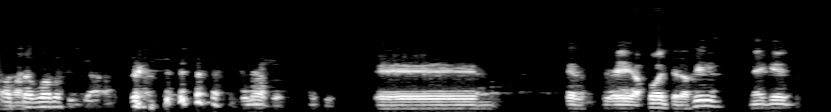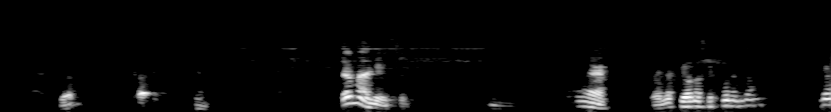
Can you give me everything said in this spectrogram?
עוד שבוע בפיגה. הפועל תל אביב נגד זה מעניין. באמת יונה שיחקו נגדם? גם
